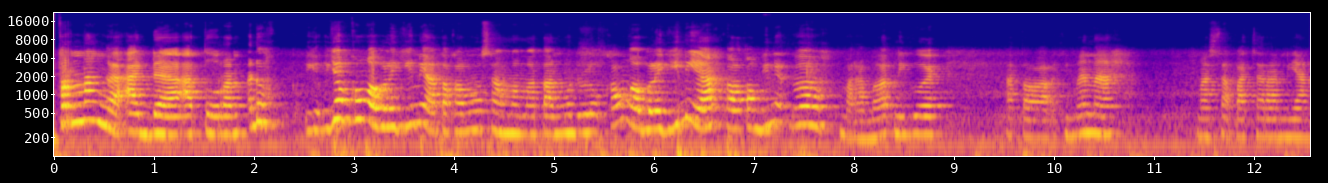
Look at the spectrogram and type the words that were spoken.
pernah nggak ada aturan? Aduh Yom kok nggak boleh gini? Atau kamu sama mantanmu dulu kamu nggak boleh gini ya kalau kamu gini. Wah marah banget nih gue. Atau gimana? Masa pacaran yang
